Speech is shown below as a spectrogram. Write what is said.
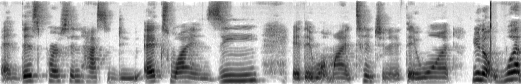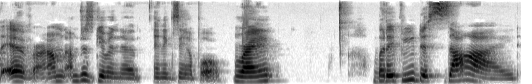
And this person has to do X, Y, and Z if they want my attention, if they want, you know, whatever. I'm, I'm just giving a, an example, right? But if you decide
